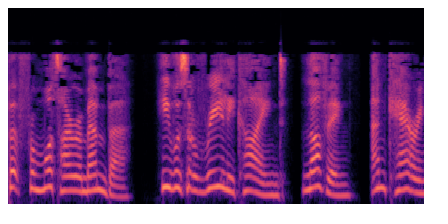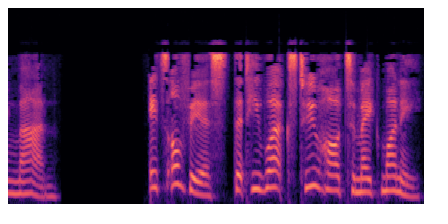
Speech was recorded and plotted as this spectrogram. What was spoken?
but from what I remember, he was a really kind, loving, and caring man. It's obvious that he works too hard to make money,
